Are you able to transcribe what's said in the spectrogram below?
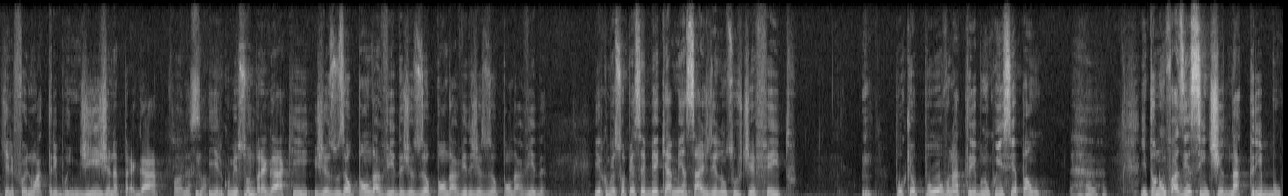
que ele foi numa tribo indígena pregar, e ele começou a pregar que Jesus é o pão da vida, Jesus é o pão da vida, Jesus é o pão da vida. E ele começou a perceber que a mensagem dele não surtia efeito, porque o povo na tribo não conhecia pão. Então não fazia sentido na tribo,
